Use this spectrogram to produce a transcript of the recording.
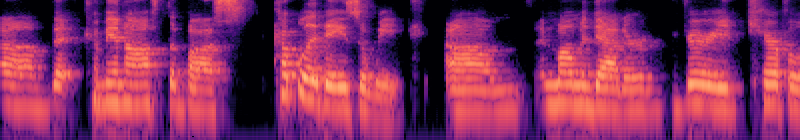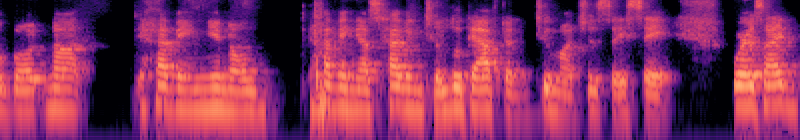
um, that come in off the bus a couple of days a week. Um, and mom and dad are very careful about not having, you know, having us having to look after them too much, as they say. Whereas I'd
